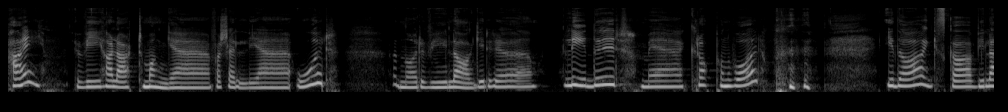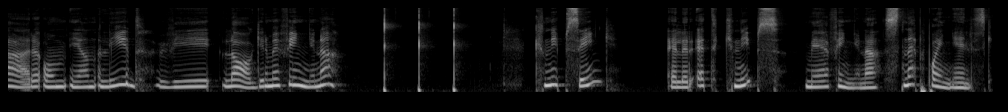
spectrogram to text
Hei! Vi har lært mange forskjellige ord når vi lager eh, lyder med kroppen vår. I dag skal vi lære om en lyd vi lager med fingrene. Knipsing, eller et knips med fingrene. Snap på engelsk.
